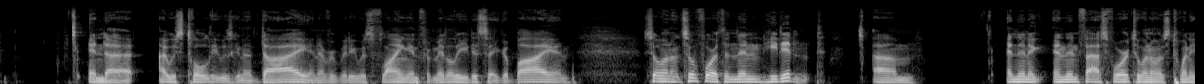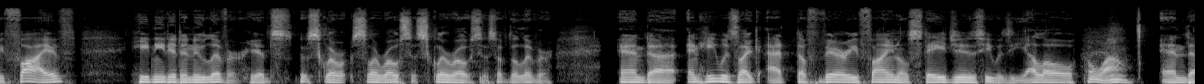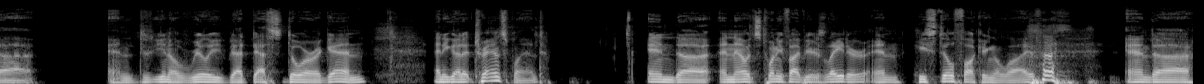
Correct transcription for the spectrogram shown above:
and uh, I was told he was going to die, and everybody was flying in from Italy to say goodbye, and so on and so forth. And then he didn't. Um, and then and then fast forward to when I was twenty five, he needed a new liver. He had scler- sclerosis, sclerosis of the liver. And uh, and he was like at the very final stages. He was yellow Oh wow. and uh and you know really at death's door again and he got a transplant. And uh and now it's 25 years later and he's still fucking alive. And uh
